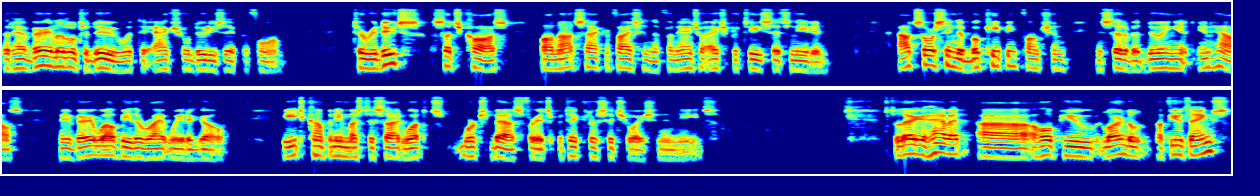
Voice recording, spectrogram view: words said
that have very little to do with the actual duties they perform. To reduce such costs while not sacrificing the financial expertise that's needed, outsourcing the bookkeeping function instead of doing it in house may very well be the right way to go. Each company must decide what works best for its particular situation and needs. So there you have it. Uh, I hope you learned a, few things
